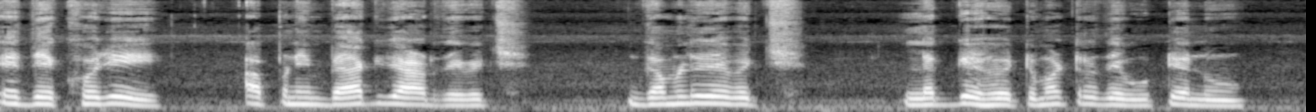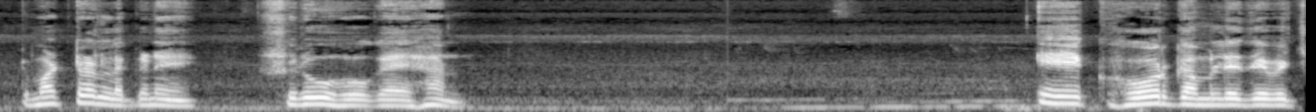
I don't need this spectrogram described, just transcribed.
ਇਹ ਦੇਖੋ ਜੀ, ਆਪਣੀ ਬੈਕਯਾਰਡ ਦੇ ਵਿੱਚ, ਗਮਲੇ ਦੇ ਵਿੱਚ ਲੱਗੇ ਹੋਏ ਟਮਾਟਰ ਦੇ ਬੂਟੇ ਨੂੰ ਟਮਾਟਰ ਲੱਗਣੇ ਸ਼ੁਰੂ ਹੋ ਗਏ ਹਨ। ਇਹ ਇੱਕ ਹੋਰ ਗਮਲੇ ਦੇ ਵਿੱਚ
